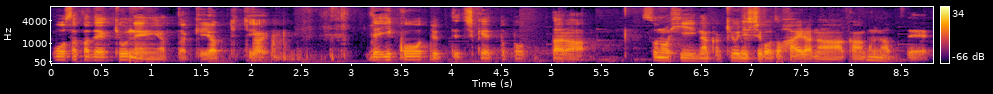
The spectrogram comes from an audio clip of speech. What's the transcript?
大阪で去年やったっけやってて、はい。で、行こうって言ってチケット取ったら、その日なんか急に仕事入らなあかんくなって、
